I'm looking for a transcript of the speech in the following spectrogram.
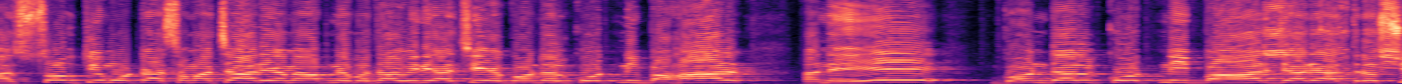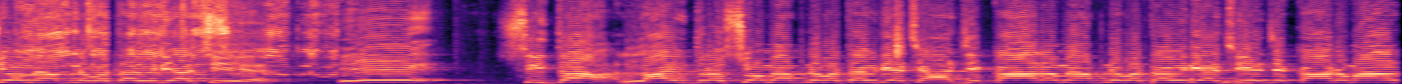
આ સૌથી મોટા સમાચાર અમે આપને બતાવી રહ્યા છીએ. ગોંડલ કોર્ટની બહાર અને એ ગોંડલ કોર્ટની બહાર જ્યારે આ દ્રશ્યો અમે આપને બતાવી રહ્યા છીએ, એ સીધા લાઈવ દ્રશ્યો અમે આપને બતાવી રહ્યા છીએ. આ જે કાર અમે આપને બતાવી રહ્યા છીએ જે કારમાં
